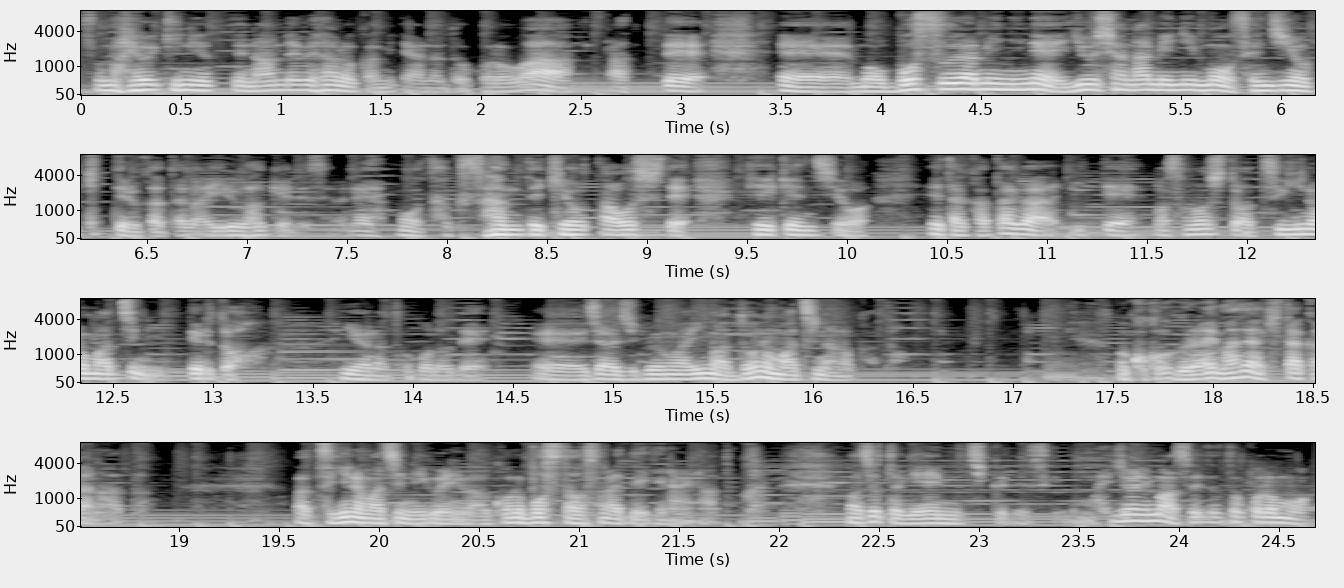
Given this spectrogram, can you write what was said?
その領域によって何レベルなのかみたいなところはあって、えー、もうボス並みにね、勇者並みにもう先陣を切ってる方がいるわけですよね。もうたくさん敵を倒して経験値を得た方がいて、まあ、その人は次の町に行ってるというようなところで、えー、じゃあ自分は今どの町なのかと。まあ、ここぐらいまでは来たかなと。まあ、次の街に行くにはこのボス倒さないといけないなとか、まあ、ちょっとゲーム地区ですけども、非常にまあそういったところも、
